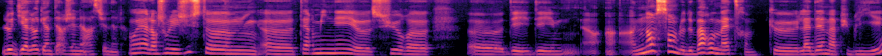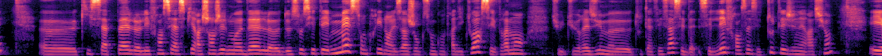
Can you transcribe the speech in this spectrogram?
le dialogue intergénérationnel. Oui, alors je voulais juste euh, euh, terminer euh, sur euh, un, ensemble de baromètres que l'ADEME a publié, euh, qui s'appelle Les Français aspirent à changer de modèle de société, mais sont pris dans les injonctions contradictoires. C'est vraiment, tu, tu résumes euh, tout à fait ça, c'est les Français, c'est toutes les générations. Et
